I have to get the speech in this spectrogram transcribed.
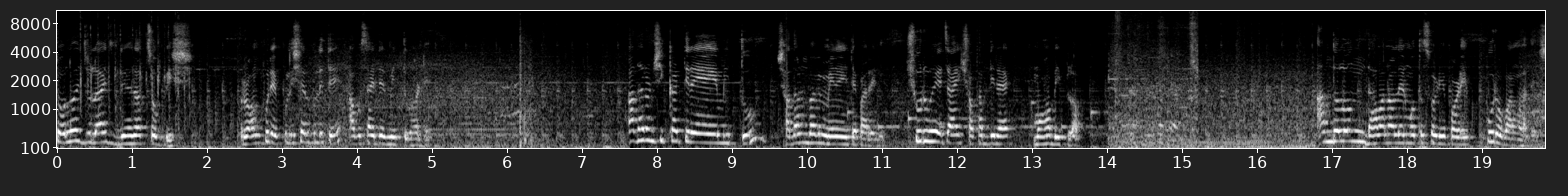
ষোলোই জুলাই দুই হাজার চব্বিশ, রংপুরে পুলিশের গুলিতে আবু সাইদের মৃত্যু ঘটে। সাধারণ শিক্ষার্থীরা এই মৃত্যু সাধারণভাবে মেনে নিতে পারেনি। শুরু হয়ে যায় শতাব্দীর এক মহাবিপ্লব। আন্দোলন দাবানলের মতো ছড়িয়ে পড়ে পুরো বাংলাদেশ।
